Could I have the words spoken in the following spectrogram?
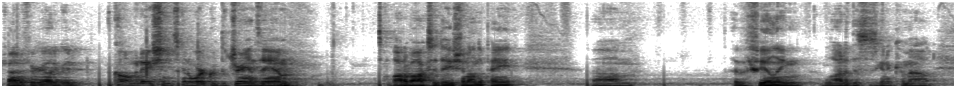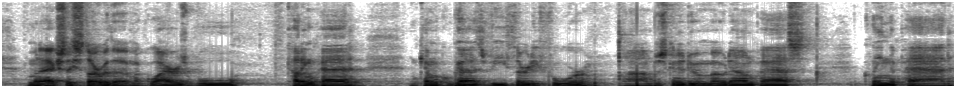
Trying to figure out a good combination that's going to work with the Trans Am. A lot of oxidation on the paint. Um, I have a feeling a lot of this is going to come out. I'm going to actually start with a Meguiar's wool cutting pad and Chemical Guys V34. Uh, I'm just going to do a mow down pass, clean the pad,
